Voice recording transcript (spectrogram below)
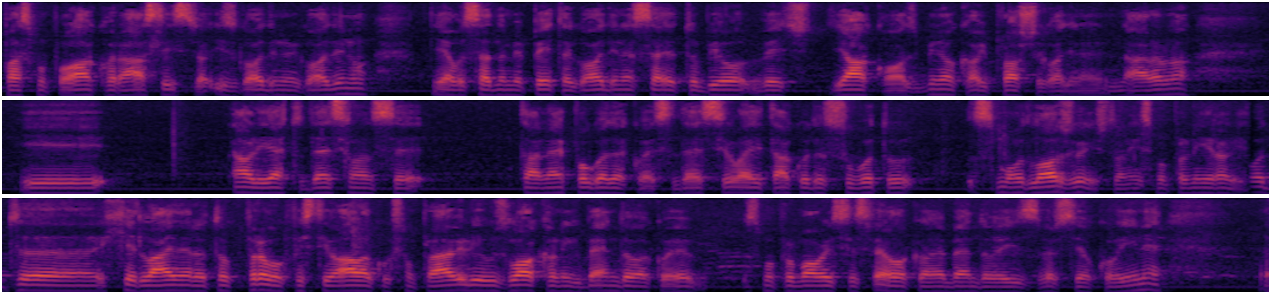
pa smo polako rasli iz godinu i godinu, i evo sad nam je peta godina, sad je to bilo već jako ozbiljno, kao i prošle godine, naravno, i, ali eto, desila nam se ta nepogoda koja se desila i tako da subotu smo odložili, što nismo planirali. Od uh, headlinera tog prvog festivala kog smo pravili, uz lokalnih bendova koje smo promovili se sve lokalne bendove iz vrste okoline, uh,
